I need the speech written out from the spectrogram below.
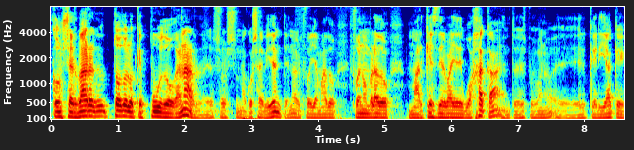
conservar todo lo que pudo ganar. Eso es una cosa evidente, ¿no? Él fue llamado, fue nombrado Marqués del Valle de Oaxaca, entonces, pues bueno, eh, él quería que,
